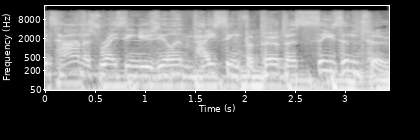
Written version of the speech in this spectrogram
It's Harness Racing New Zealand Pacing for Purpose Season 2.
